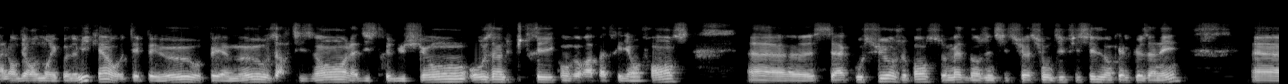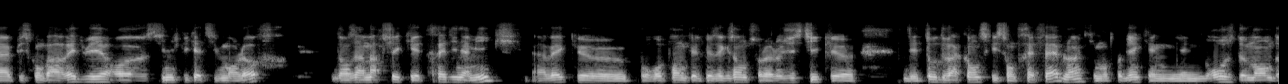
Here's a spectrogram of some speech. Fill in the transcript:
à l'environnement économique, hein, aux TPE, aux PME, aux artisans, à la distribution, aux industries qu'on veut rapatrier en France. Euh, c'est à coup sûr, je pense, se mettre dans une situation difficile dans quelques années, euh, puisqu'on va réduire euh, significativement l'offre dans un marché qui est très dynamique, avec, euh, pour reprendre quelques exemples sur la logistique, euh, des taux de vacances qui sont très faibles, hein, qui montrent bien qu'il y, a une grosse demande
